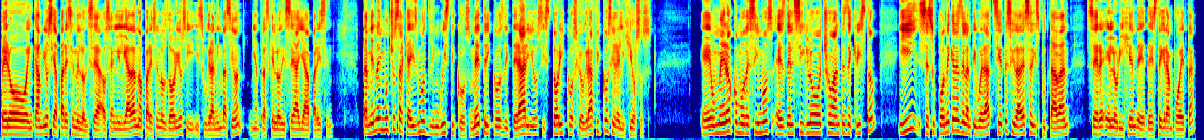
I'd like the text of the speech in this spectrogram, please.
pero en cambio sí aparecen en la Odisea. O sea, en la Iliada no aparecen los dorios y, y su gran invasión, mientras que en la Odisea ya aparecen. También hay muchos arcaísmos lingüísticos, métricos, literarios, históricos, geográficos y religiosos. Eh, Homero, como decimos, es del siglo 8 a.C. y se supone que desde la antigüedad siete ciudades se disputaban ser el origen de, este gran poeta.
